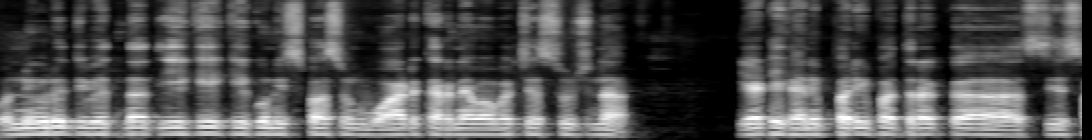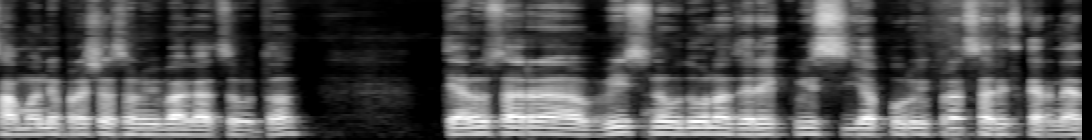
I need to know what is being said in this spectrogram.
व निवृत्तीवेतनात एक एक एकोणीसपासून वाढ करण्याबाबतच्या सूचना या ठिकाणी परिपत्रक जे सामान्य प्रशासन विभागाचं होतं त्यानुसार वीस नऊ दोन हजार एकवीस यापूर्वी प्रसारित करण्यात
